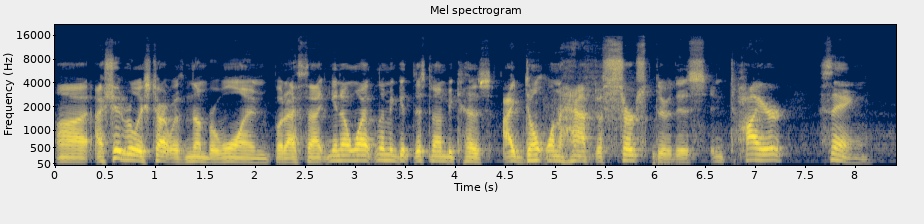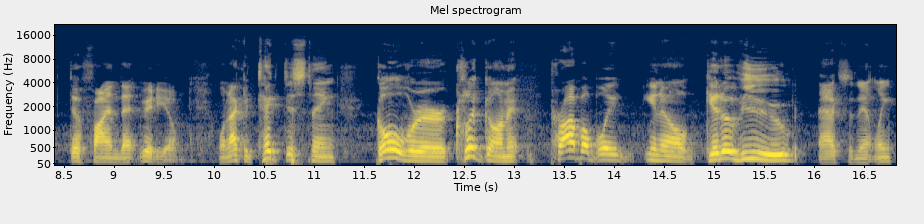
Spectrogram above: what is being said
Uh, I should really start with number one, but I thought, you know what, let me get this done because I don't want to have to search through this entire thing to find that video. When I can take this thing, go over there, click on it, probably, you know, get a view accidentally,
